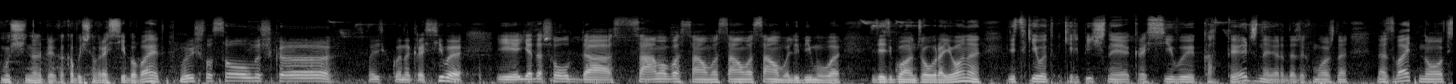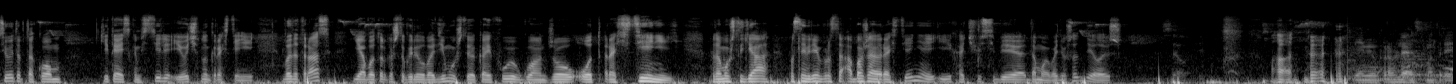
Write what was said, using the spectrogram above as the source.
мужчина, например, как обычно в России бывает. Вышло солнышко! Смотрите, какое оно красивое. И я дошел до самого-самого-самого-самого любимого здесь Гуанчжоу района. Здесь такие вот кирпичные красивые коттеджи, наверное, даже их можно назвать, но все это в таком китайском стиле и очень много растений. В этот раз я вот только что говорил Вадиму, что я кайфую в Гуанчжоу от растений, потому что я в последнее время просто обожаю растения и хочу себе домой. Вадим, что ты делаешь? Селфи. Ладно. Я ими управляю, смотри.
